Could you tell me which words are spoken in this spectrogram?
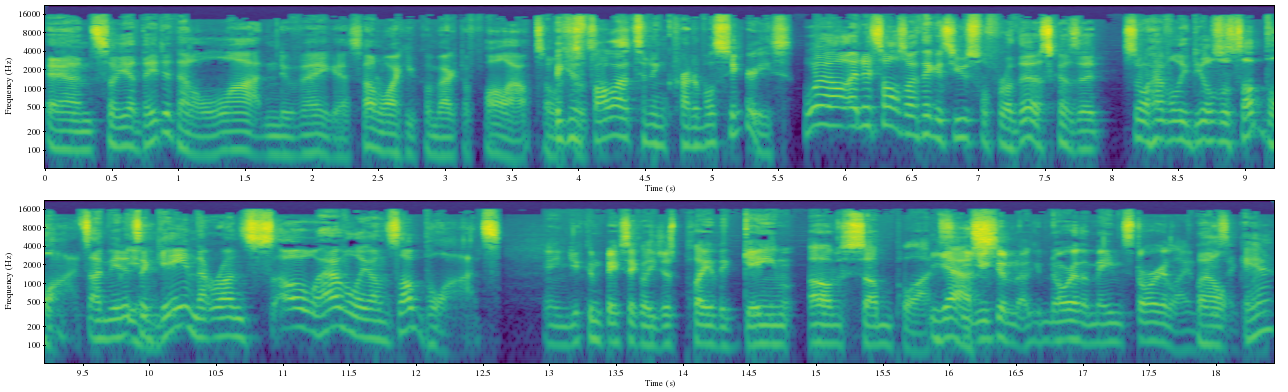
And so, yeah, they did that a lot in New Vegas. I don't know why I keep coming back to Fallout. So because Fallout's an incredible series. Well, and it's also, I think it's useful for this because it so heavily deals with subplots. I mean, it's yeah. a game that runs so heavily on subplots and you can basically just play the game of subplots. Yes. You can ignore the main storyline. Well, basically. yeah.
